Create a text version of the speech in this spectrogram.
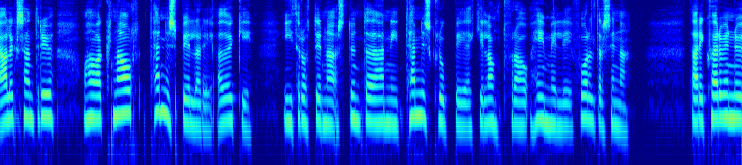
Aleksandriju og hann var knár tennisspilari að auki. Íþróttina stundaði hann í tennisklúpi ekki langt frá heimili foreldra sinna. Þar í hverfinu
